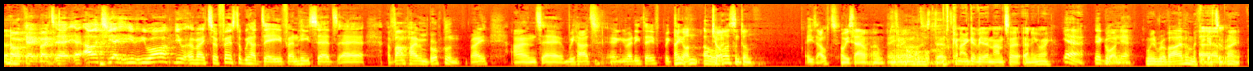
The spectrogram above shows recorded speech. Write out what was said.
okay, right. Uh, Alex, yeah, you, you are. You, uh, right, so first up we had Dave, and he said uh, a vampire in Brooklyn, right? And uh, we had. Are you ready, Dave? Big Hang Dave? on, Joel hasn't done. He's out. Oh, he's out. Oh, sorry. Oh, he's dead. Can I give you an answer anyway? Yeah. Yeah, go on, yeah. Can we revive him if he gets it Um, right?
